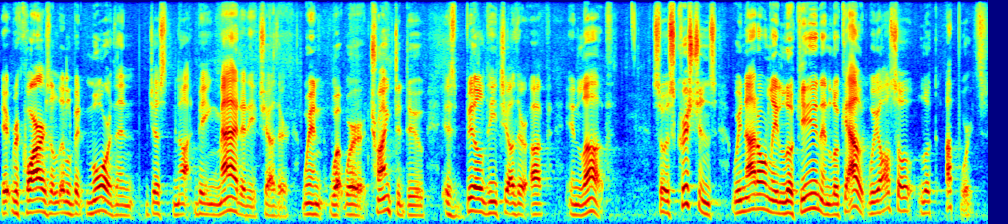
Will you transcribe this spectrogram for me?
it requires a little bit more than just not being mad at each other when what we're trying to do is build each other up in love. So as Christians, we not only look in and look out, we also look upwards.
